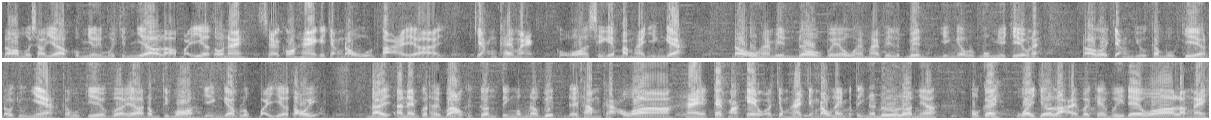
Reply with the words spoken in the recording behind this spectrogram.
đó 16 giờ cũng như 19 giờ là 7 giờ tối nay sẽ có hai cái trận đấu tại à, trận khai mạc của sea games 32 diễn ra. Đó U20 Indo với U22 Philippines diễn ra lúc 4 giờ chiều này. Đó rồi trận giữa Campuchia đội chủ nhà Campuchia với à, Đông Timor diễn ra vào lúc 7 giờ tối. Đấy anh em có thể vào cái kênh tiếng bóng đá vip để tham khảo uh, hai các mã kèo ở trong hai trận đấu này mà tiếng nó đưa lên nhé ok quay trở lại với cái video uh, lần này.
